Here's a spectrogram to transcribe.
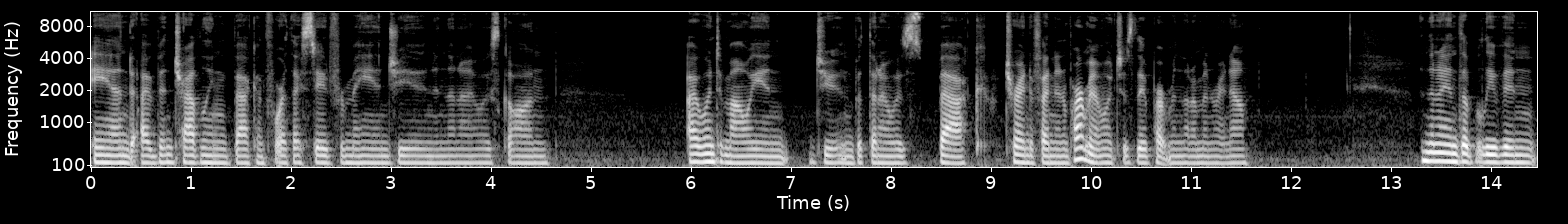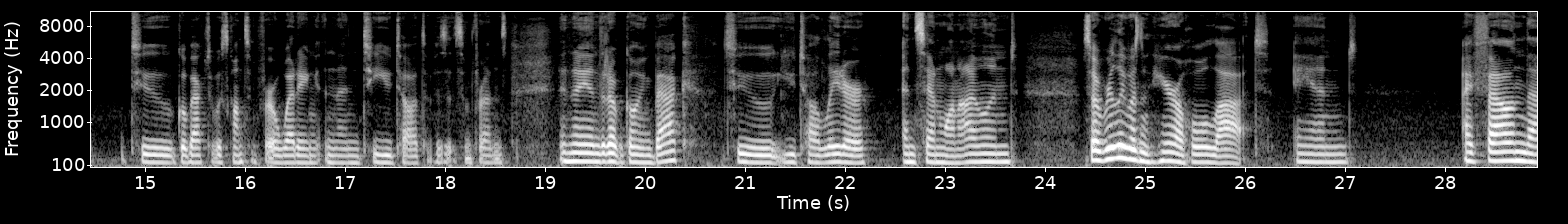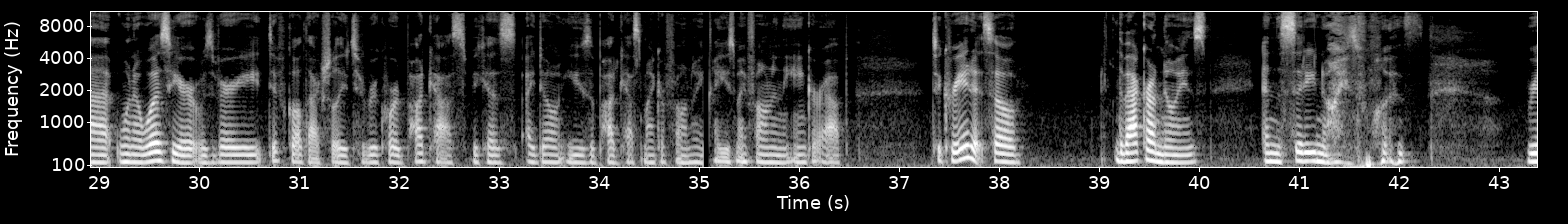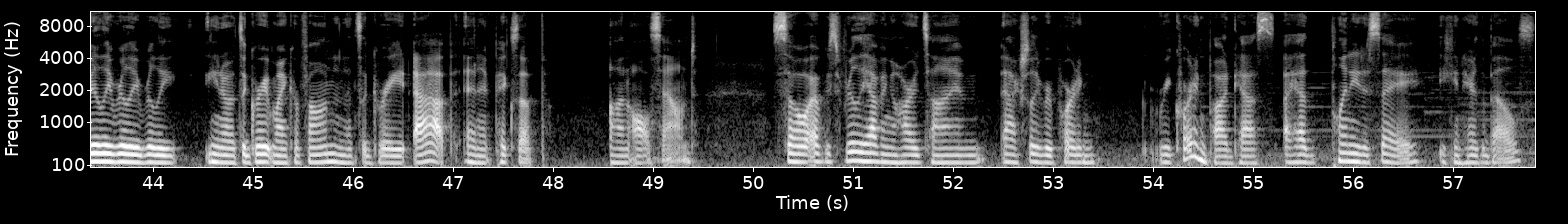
And I've been traveling back and forth. I stayed for May and June, and then I was gone. I went to Maui in June, but then I was back trying to find an apartment, which is the apartment that I'm in right now. And then I ended up leaving to go back to Wisconsin for a wedding and then to Utah to visit some friends. And I ended up going back to Utah later and San Juan Island so I really wasn't here a whole lot. And I found that when I was here, it was very difficult actually to record podcasts because I don't use a podcast microphone. I, I use my phone and the Anchor app to create it. So the background noise and the city noise was really, really, really, you know, it's a great microphone and it's a great app and it picks up on all sound. So I was really having a hard time actually reporting recording podcasts, I had plenty to say. You can hear the bells.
